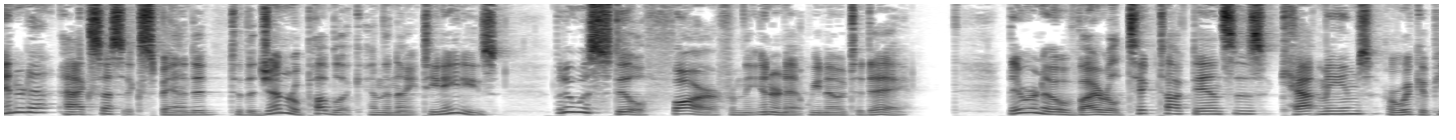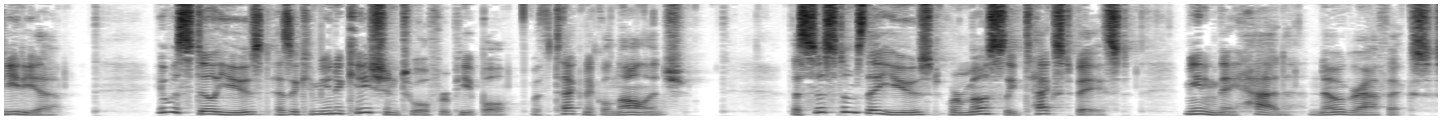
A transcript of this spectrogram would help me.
Internet access expanded to the general public in the 1980s, but it was still far from the internet we know today. There were no viral TikTok dances, cat memes, or Wikipedia. It was still used as a communication tool for people with technical knowledge. The systems they used were mostly text based, meaning they had no graphics.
